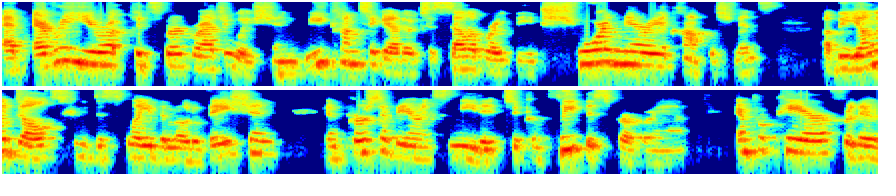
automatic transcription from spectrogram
At every Year Up Pittsburgh graduation, we come together to celebrate the extraordinary accomplishments of the young adults who displayed the motivation and perseverance needed to complete this program and prepare for their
